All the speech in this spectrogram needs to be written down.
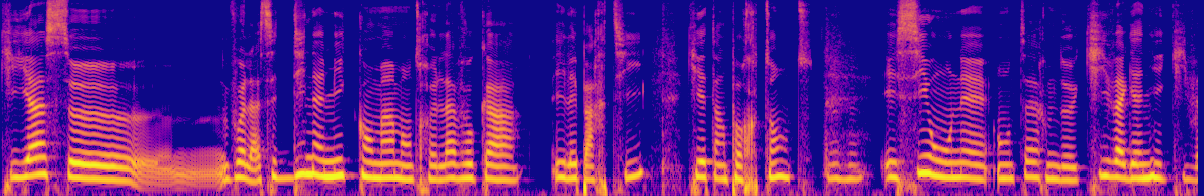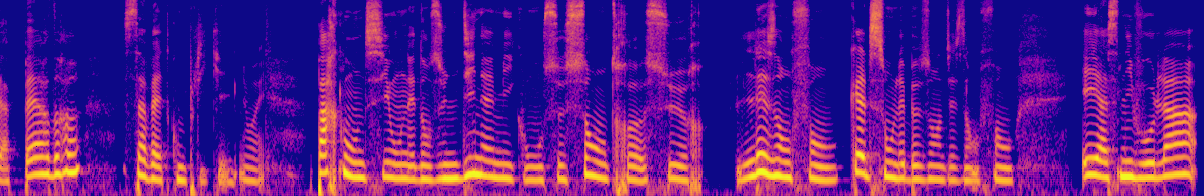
qu'il y a ce, voilà, cette dynamique quand même entre l'avocat et les parties qui est importante. Et si on est en termes de qui va gagner, qui va perdre, ça va être compliqué. Ouais. Par contre, si on est dans une dynamique où on se centre sur les enfants, quels sont les besoins des enfants, et à ce niveau-là,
